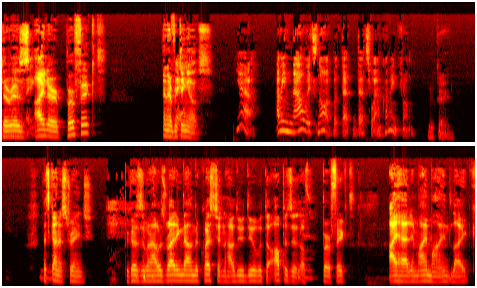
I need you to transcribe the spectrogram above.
there is either perfect and everything bad. else. Yeah. I mean now it's not, but that that's where I'm coming from. Okay. That's kind of strange. Because when I was writing down the question, how do you deal with the opposite of perfect? I had in my mind like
